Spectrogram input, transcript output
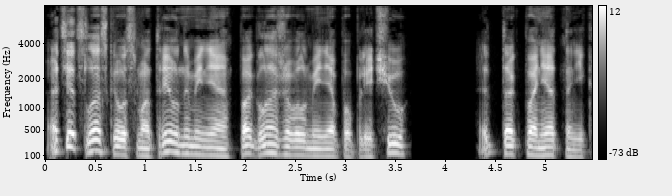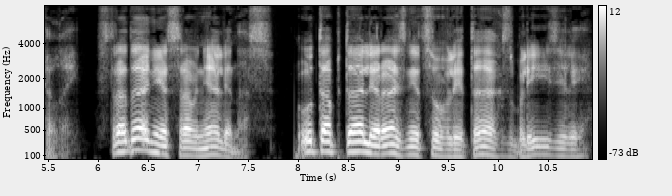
Отец ласково смотрел на меня, поглаживал меня по плечу. Это так понятно, Николай. Страдания сравняли нас. Утоптали разницу в летах, сблизили.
